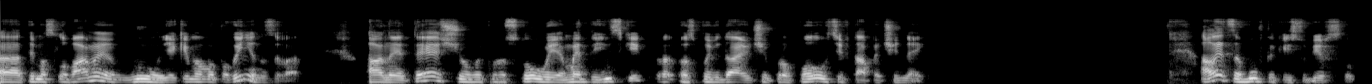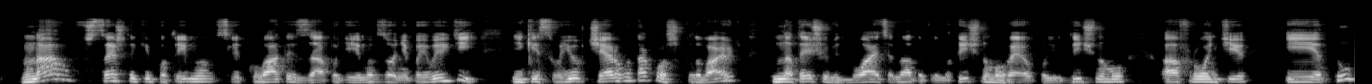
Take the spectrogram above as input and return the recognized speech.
е, тими словами, ну, якими ми повинні називати, а не те, що використовує Мединський, розповідаючи про половців та печенегів. Але це був такий собі вступ. Нам все ж таки потрібно слідкувати за подіями в зоні бойових дій, які в свою чергу також впливають на те, що відбувається на дипломатичному, геополітичному фронті. І тут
